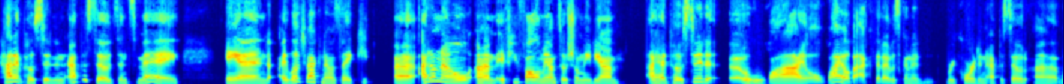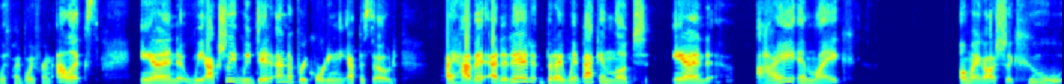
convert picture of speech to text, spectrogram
hadn't posted an episode since May. And I looked back and I was like, uh, I don't know um, if you follow me on social media. I had posted a while, while back that I was going to record an episode uh, with my boyfriend Alex, and we actually we did end up recording the episode. I have it edited, but I went back and looked and I am like, oh my gosh, like who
